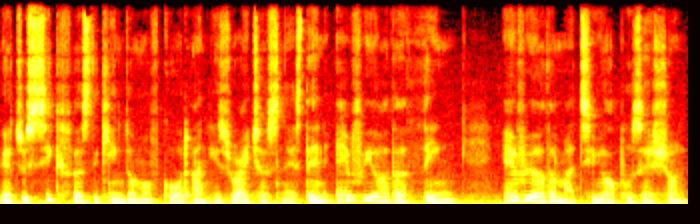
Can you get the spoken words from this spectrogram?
We are to seek first the kingdom of God and his righteousness, then every other thing, every other material possession,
